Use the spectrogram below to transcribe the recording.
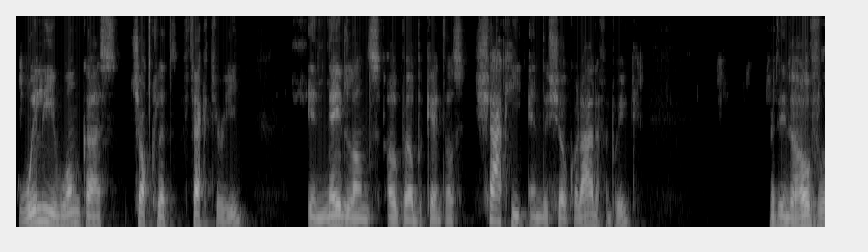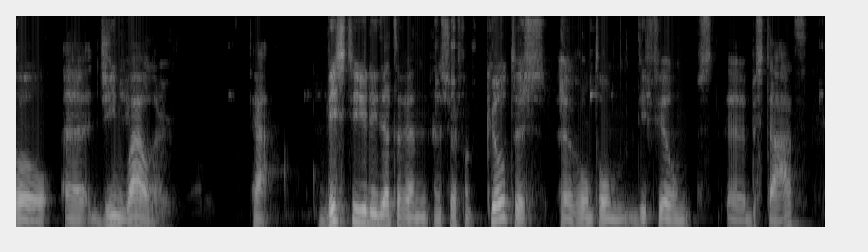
Willy Wonka's Chocolate Factory. In Nederlands ook wel bekend als Shaki en de Chocoladefabriek. Met in de hoofdrol eh, Gene Wilder. Ja. Wisten jullie dat er een, een soort van cultus eh, rondom die film eh, bestaat? Een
